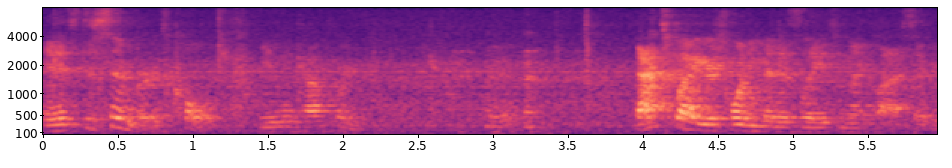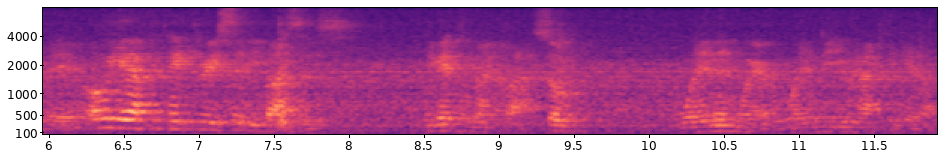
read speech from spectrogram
And it's December, it's cold, even in California. That's why you're 20 minutes late to my class every day. Oh, you have to take three city buses to get to my class. So when and where? When do you have to get up?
